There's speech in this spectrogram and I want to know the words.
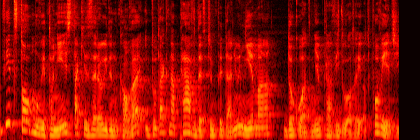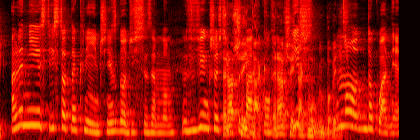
Więc to, mówię, to nie jest takie zero-jedynkowe i tu tak naprawdę w tym pytaniu nie ma dokładnie prawidłowej odpowiedzi. Ale nie jest istotne klinicznie, zgodzisz się ze mną. W większości Raczej przypadków. tak, raczej tak mógłbym powiedzieć. No, dokładnie.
